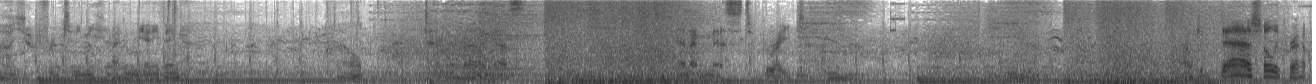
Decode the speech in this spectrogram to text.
Oh, you gotta be freaking kidding me. You're not giving me anything. Well, tag that, I guess. And I missed. Great. Could dash, holy crap.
